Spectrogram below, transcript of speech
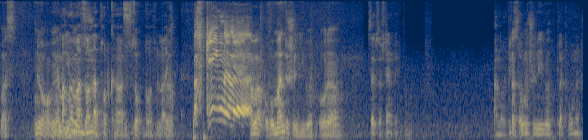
was? Ja, ja, Dann machen wir Liebe mal einen Sonderpodcast. So. Aber vielleicht. Ja. Was ging denn da? Aber romantische Liebe oder Selbstverständlich. Andere platonische Liebe. Platonisch.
